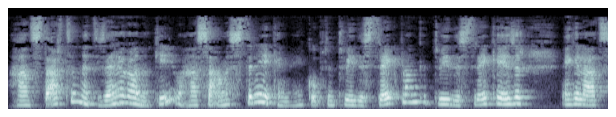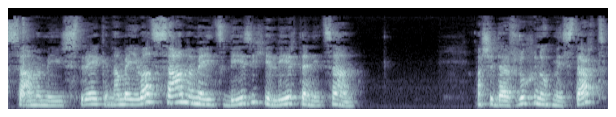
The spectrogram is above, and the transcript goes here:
gaan starten en te zeggen van oké, we gaan samen strijken. Je koopt een tweede strijkplank, een tweede strijkijzer en je laat ze samen met je strijken. Dan ben je wel samen met iets bezig, je leert hen iets aan. Als je daar vroeg genoeg mee start,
